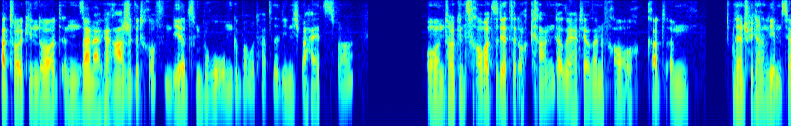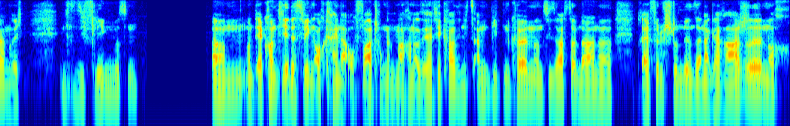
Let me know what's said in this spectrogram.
hat Tolkien dort in seiner Garage getroffen, die er zum Büro umgebaut hatte, die nicht beheizt war. Und Tolkiens Frau war zu der Zeit auch krank, also er hat ja seine Frau auch gerade ähm, in seinen späteren Lebensjahren recht intensiv pflegen müssen. Ähm, und er konnte ihr deswegen auch keine Aufwartungen machen. Also er hat ihr quasi nichts anbieten können und sie saß dann da eine Dreiviertelstunde in seiner Garage, noch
